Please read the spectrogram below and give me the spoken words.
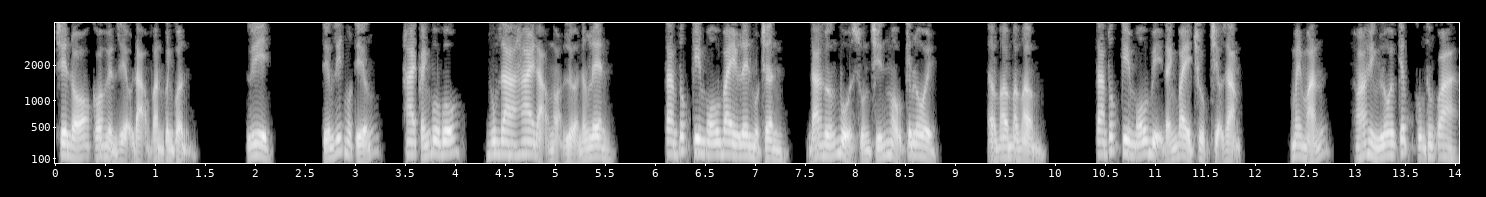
trên đó có huyền diệu đạo văn quanh quẩn. Ly, tiếng rít một tiếng, hai cánh vô bỗ vung ra hai đạo ngọn lửa nâng lên. Tam túc kim ô bay lên một chân, đã hướng bổ xuống chín màu kiếp lôi. Ầm ầm ầm ầm. Tam túc kim ô bị đánh bay chục triệu dặm. May mắn, hóa hình lôi kiếp cũng thông qua.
